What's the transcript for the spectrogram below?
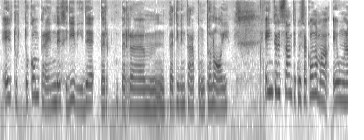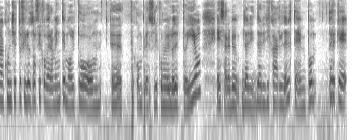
e il tutto comprende, si divide per, per, um, per diventare appunto noi. È interessante questa cosa, ma è un concetto filosofico veramente molto eh, più complesso di come ve l'ho detto io e sarebbe da, da dedicargli del tempo perché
